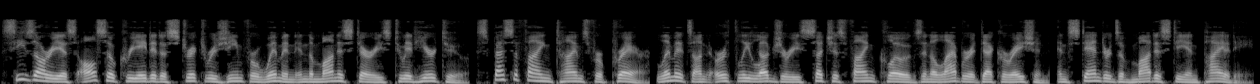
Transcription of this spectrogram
Caesarius also created a strict regime for women in the monasteries to adhere to, specifying times for prayer, limits on earthly luxuries such as fine clothes and elaborate decoration, and standards of modesty and piety.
